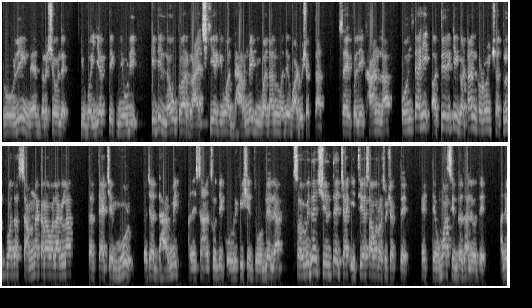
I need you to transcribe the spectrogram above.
ट्रोलिंगने दर्शवले की वैयक्तिक निवडी किती लवकर राजकीय किंवा धार्मिक विवादांमध्ये वाढू शकतात. सैफ अली खानला कोणत्याही अतिरेकी गटांकडून शत्रुत्वाचा सामना करावा लागला तर त्याचे मूळ त्याच्या धार्मिक आणि सांस्कृतिक ओळखीशी जोडलेल्या संवेदनशीलतेच्या इतिहासावर असू शकते. हे तेव्हा सिद्ध झाले होते आणि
